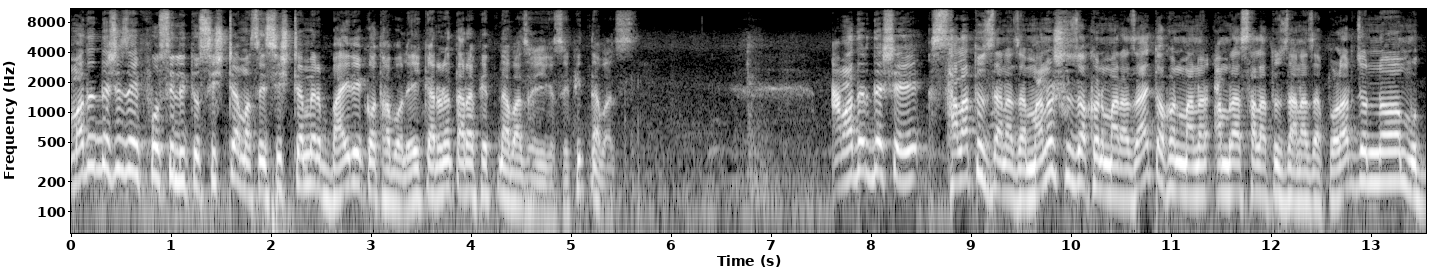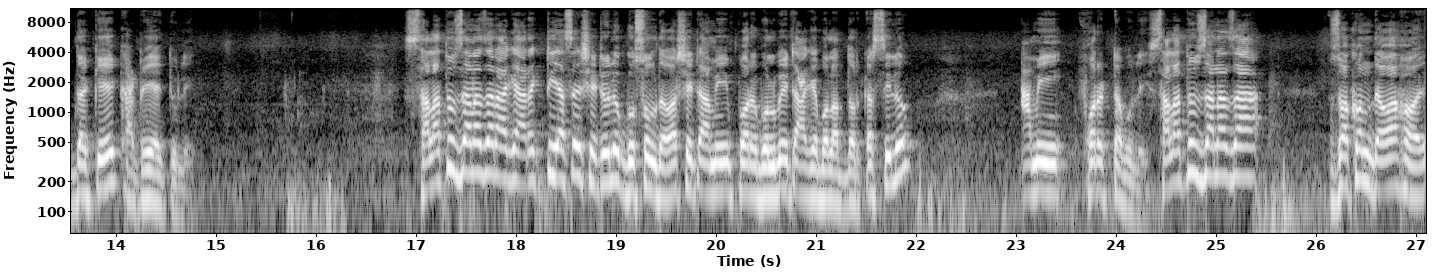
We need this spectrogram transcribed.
আমাদের দেশে যে প্রচলিত সিস্টেম আছে সিস্টেমের বাইরে কথা বলে, এই কারণে তারা ফেতনাবাজ হয়ে গেছে, ফিতনাবাজ। আমাদের দেশে সালাতুজ জানাজা, মানুষ যখন মারা যায়, তখন আমরা সালাতুজ জানাজা পড়ার জন্য মুদ্রাকে খাটিয়ে তুলি। সালাতুজ জানাজার আগে আরেকটি আছে, সেটা হলো গোসল দেওয়া, সেটা আমি পরে বলব, এটা আগে বলার দরকার ছিল। আমি পরেরটা বলি। সালাতুজ জানাজা যখন দেওয়া হয়,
